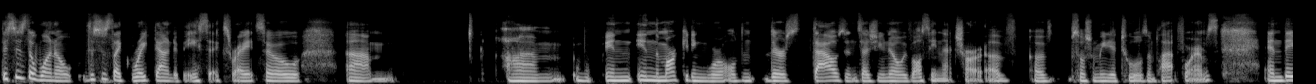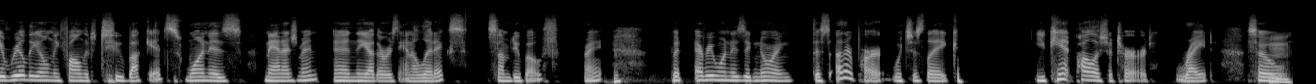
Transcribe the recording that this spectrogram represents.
This is the one. Oh, this is like right down to basics, right? So, um, um, in in the marketing world, there's thousands, as you know, we've all seen that chart of of social media tools and platforms, and they really only fall into two buckets. One is management, and the other is analytics. Some do both, right? Mm-hmm. But everyone is ignoring this other part, which is like you can't polish a turd, right? So. Mm.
